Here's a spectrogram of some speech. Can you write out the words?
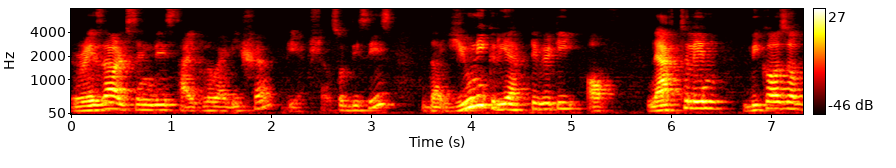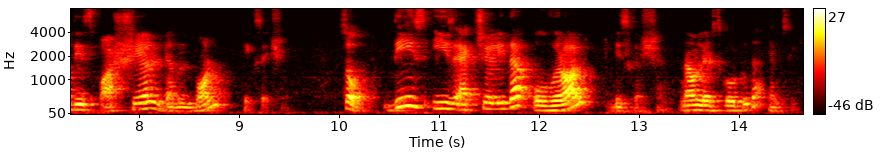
results in this cycloaddition reaction. So this is the unique reactivity of naphthalene because of this partial double bond fixation. So this is actually the overall discussion. Now let's go to the mcq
